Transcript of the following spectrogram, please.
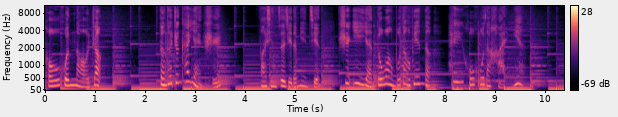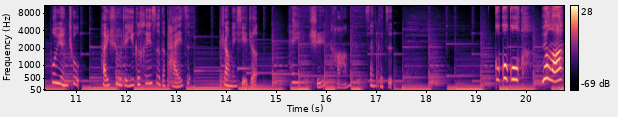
头昏脑胀。等他睁开眼时，发现自己的面前是一眼都望不到边的黑乎乎的海面。不远处还竖着一个黑色的牌子，上面写着“黑池塘”三个字。咕咕咕！原来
